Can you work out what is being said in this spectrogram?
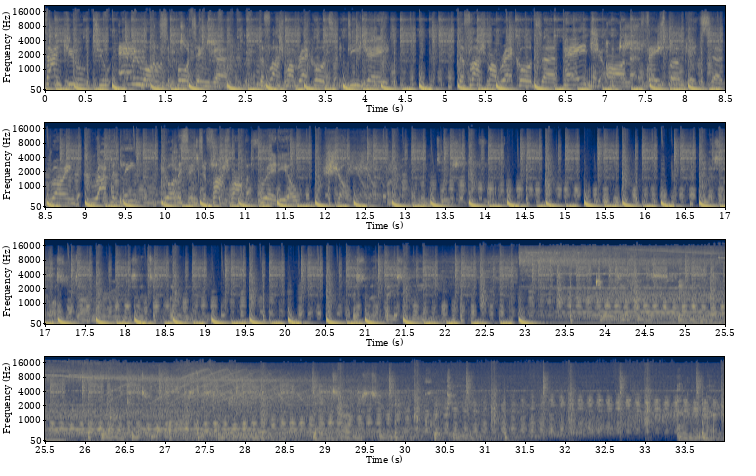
Thank you to everyone supporting uh, the Flash Mob Records DJ, the Flash Mob Records uh, page on Facebook. It's uh, growing rapidly. You're listening to Flash Mob Radio Show.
